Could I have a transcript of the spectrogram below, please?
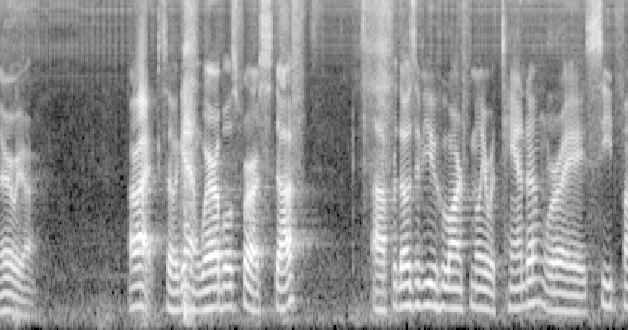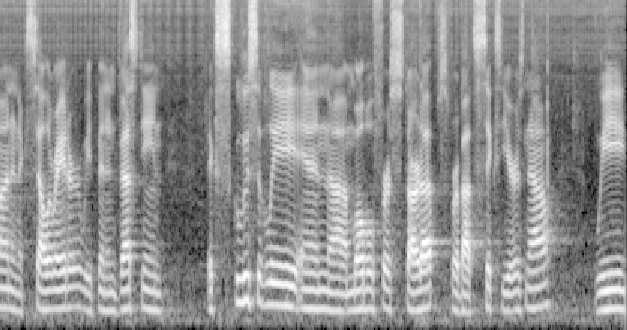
There we are. All right, so again, wearables for our stuff. Uh, for those of you who aren't familiar with Tandem, we're a seed fund and accelerator. We've been investing exclusively in uh, mobile first startups for about six years now. We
